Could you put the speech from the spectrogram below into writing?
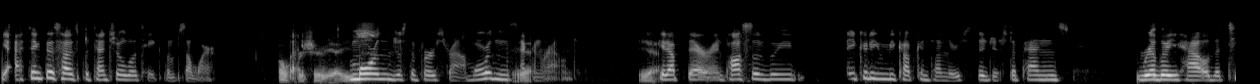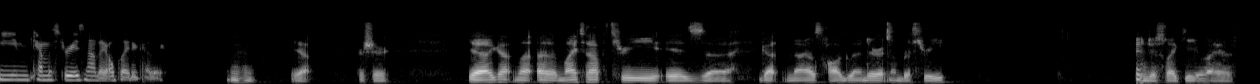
Yeah, I think this has potential to take them somewhere. Oh, for sure, yeah. He's, More than just the first round, more than the Yeah. second round. yeah, Get up there and possibly they could even be cup contenders. It just depends really how the team chemistry is and how they all play together. hmm yeah, for sure. Yeah, I got my uh, my top three is uh, got Nils Höglander at number three, and just like you, I have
